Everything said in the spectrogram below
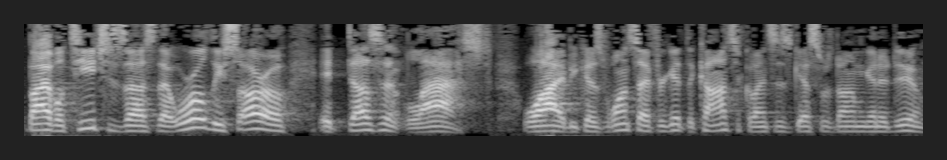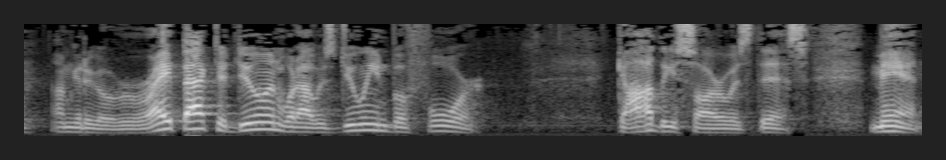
Bible teaches us that worldly sorrow, it doesn't last. Why? Because once I forget the consequences, guess what I'm to do? I'm to go right back to doing what I was doing before. Godly sorrow is this. Man,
